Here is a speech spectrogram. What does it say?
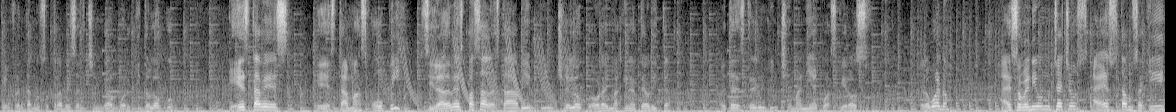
que, enfrentarnos otra vez al chingado puerquito loco. Que esta vez está más OP. Si la vez pasada estaba bien pinche loco, ahora imagínate ahorita. Ahorita ser un pinche maníaco asqueroso. Pero bueno, a eso venimos muchachos, a eso estamos aquí.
